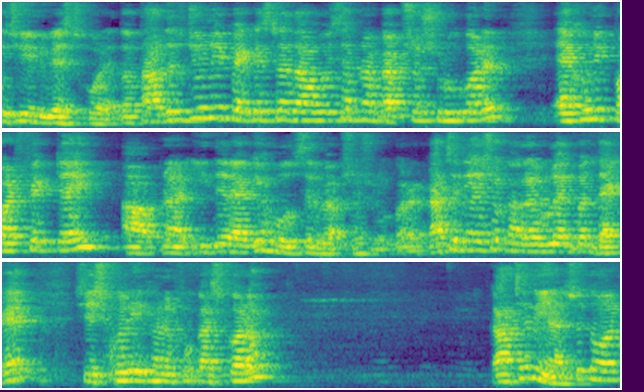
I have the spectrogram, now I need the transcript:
কিছু ইনভেস্ট করে। তো তাদের জন্যই প্যাকেজটা দেওয়া হয়েছে, আপনার ব্যবসা শুরু করেন। এখনই পারফেক্ট টাইম আপনার ঈদের আগে হোলসেল ব্যবসা শুরু করার। কাছে নিয়ে আসো কালারগুলো একবার দেখায় শেষ করে এখানে ফোকাস করো। কাছে নিয়ে আসো তোমার।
